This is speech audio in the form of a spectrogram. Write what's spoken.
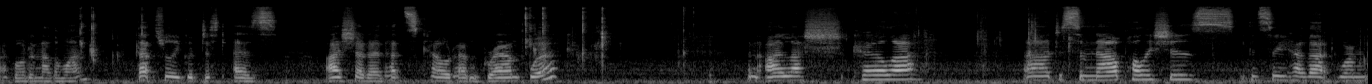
I bought another one that's really good just as eyeshadow. That's called um, Groundwork. An eyelash curler. Uh, just some nail polishes. You can see how that one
